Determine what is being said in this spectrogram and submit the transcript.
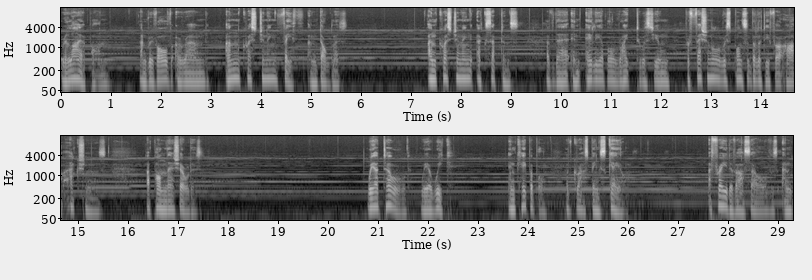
rely upon and revolve around unquestioning faith and dogmas, unquestioning acceptance of their inalienable right to assume professional responsibility for our actions upon their shoulders. We are told we are weak, incapable of grasping scale, afraid of ourselves and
